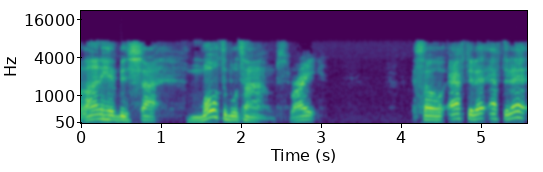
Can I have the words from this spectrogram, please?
Lonnie had been shot multiple times, right? So after that, after that,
